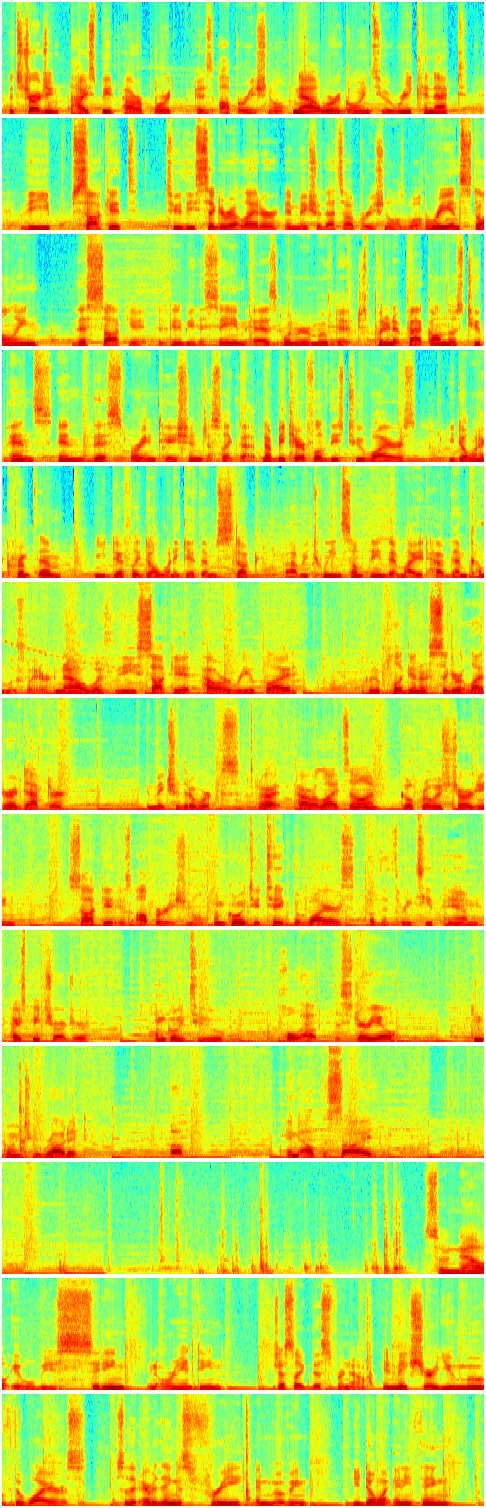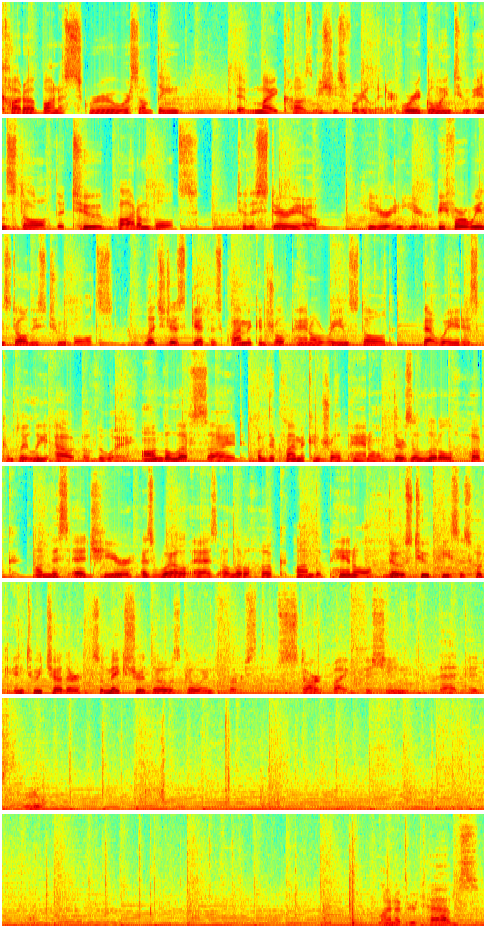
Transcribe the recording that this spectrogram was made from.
It's charging. The high-speed power port is operational. Now we're going to reconnect the socket to the cigarette lighter and make sure that's operational as well. Reinstalling this socket is going to be the same as when we removed it. Just putting it back on those two pins in this orientation just like that. Now be careful of these two wires. You don't want to crimp them. And you definitely don't want to get them stuck uh, between something that might have them come loose later. Now with the socket power reapplied, I'm going to plug in our cigarette lighter adapter and make sure that it works. All right, power light's on. GoPro is charging. Socket is operational. I'm going to take the wires of the 3T PAM high-speed charger I'm going to pull out the stereo. I'm going to route it up and out the side. So now it will be just sitting and orienting just like this for now. And make sure you move the wires so that everything is free and moving. You don't want anything caught up on a screw or something that might cause issues for you later. We're going to install the two bottom bolts to the stereo here and here. Before we install these two bolts, let's just get this climate control panel reinstalled that way it is completely out of the way. On the left side of the climate control panel, there's a little hook on this edge here, as well as a little hook on the panel. Those two pieces hook into each other, so make sure those go in first. Start by fishing that edge through. Line up your tabs.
